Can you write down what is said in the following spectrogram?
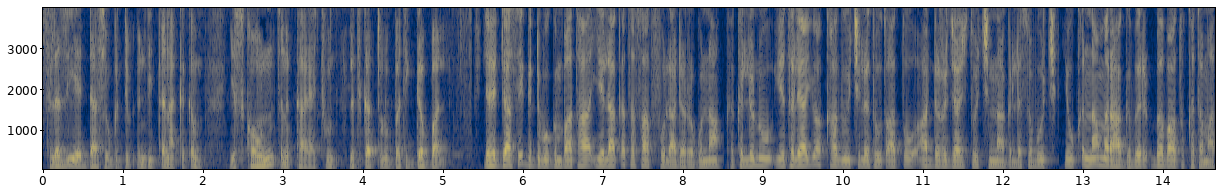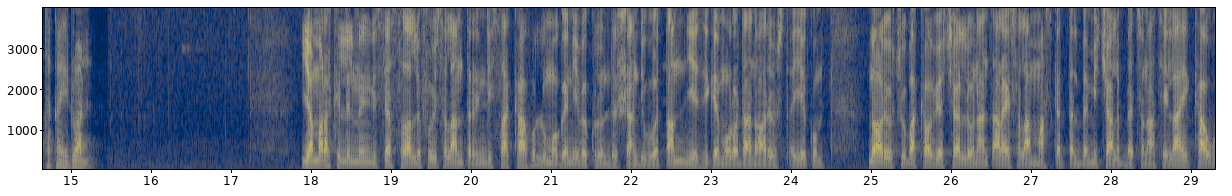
ስለዚህ የህዳሴው ግድብ እንዲጠናቀቅም የእስካሁኑን ጥንካሬያችሁን ልትቀጥሉበት ይገባል። ለህዳሴ ግድቡ ግንባታ የላቀ ተሳትፎ ላደረጉና ከክልሉ የተለያዩ አካባቢዎች ለተውጣጡ አደረጃጀቶችና ግለሰቦች የእውቅና መርሃ ግብር በባቱ ከተማ ተካሂዷል። የአማራ ክልል መንግስት ያስተላለፈው የሰላም ጥሪ እንዲሳካ ሁሉም ወገን የበኩሉን ድርሻ እንዲወጣም የዚገም ወረዳ ነዋሪዎች ጠየቁ። ነዋሪዎቹ በአካባቢያቸው ያለውን አንጻራዊ ሰላም ማስቀጠል በሚቻልበት ሁናቴ ላይ ከአዊ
